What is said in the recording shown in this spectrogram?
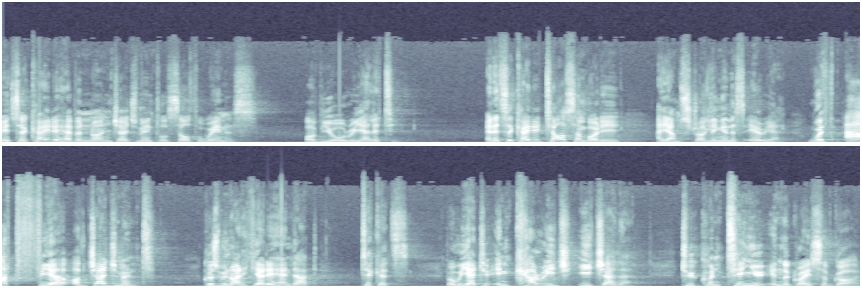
it's okay to have a non judgmental self awareness of your reality. And it's okay to tell somebody, hey, I'm struggling in this area without fear of judgment. Because we're not here to hand out tickets, but we had to encourage each other to continue in the grace of God,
